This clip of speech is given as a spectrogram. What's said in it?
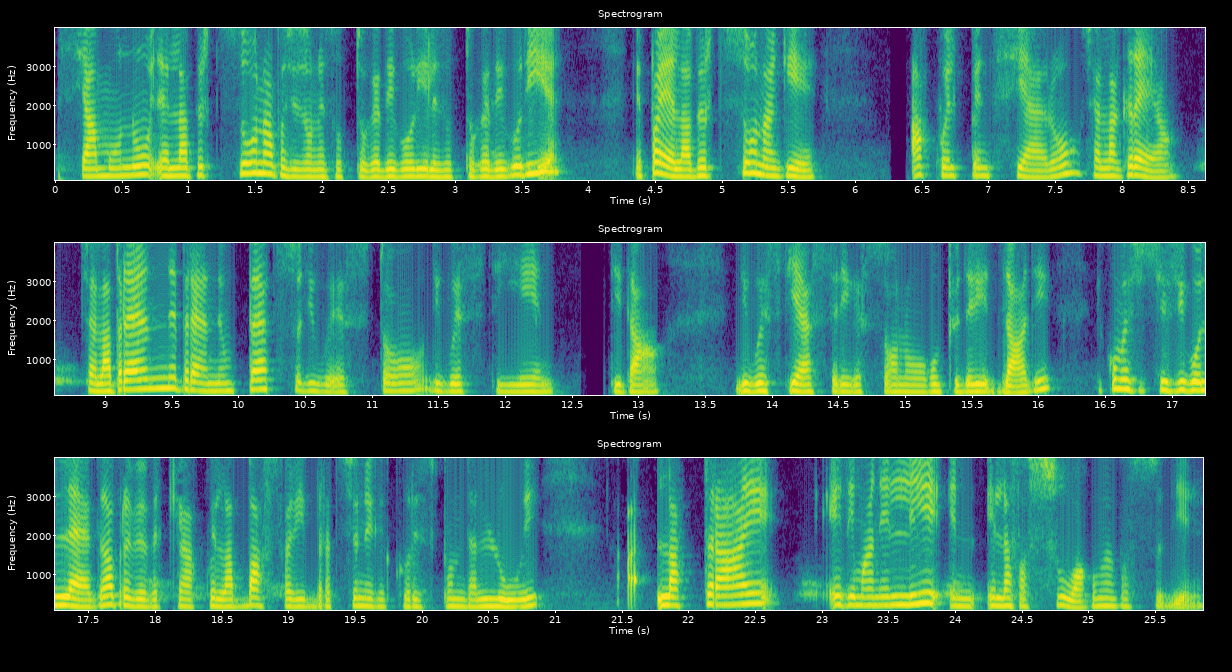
siamo noi, è la persona, poi ci sono le sottocategorie, le sottocategorie, e poi è la persona che ha quel pensiero, cioè la crea, cioè la prende, prende un pezzo di questo, di queste entità, di questi esseri che sono computerizzati, è come se ci si collega proprio perché ha quella bassa vibrazione che corrisponde a lui l'attrae e rimane lì e, e la fa sua, come posso dire?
